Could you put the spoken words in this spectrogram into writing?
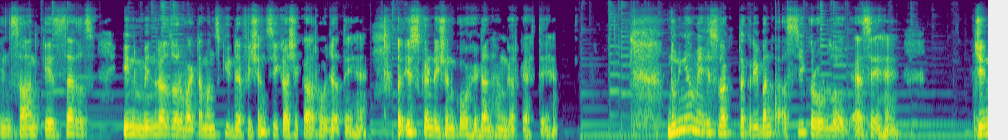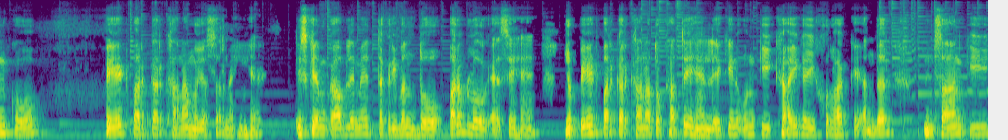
انسان کے سیلز ان منرلز اور وائٹامنز کی ڈیفیشنسی کا شکار ہو جاتے ہیں۔ تو اس کنڈیشن کو ہڈن ہنگر کہتے ہیں۔ دنیا میں اس وقت تقریباً اسی کروڑ لوگ ایسے ہیں جن کو پیٹ بھر کر کھانا میسر نہیں ہے۔ اس کے مقابلے میں تقریباً دو ارب لوگ ایسے ہیں جو پیٹ بھر کر کھانا تو کھاتے ہیں لیکن ان کی کھائی گئی خوراک کے اندر انسان کی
